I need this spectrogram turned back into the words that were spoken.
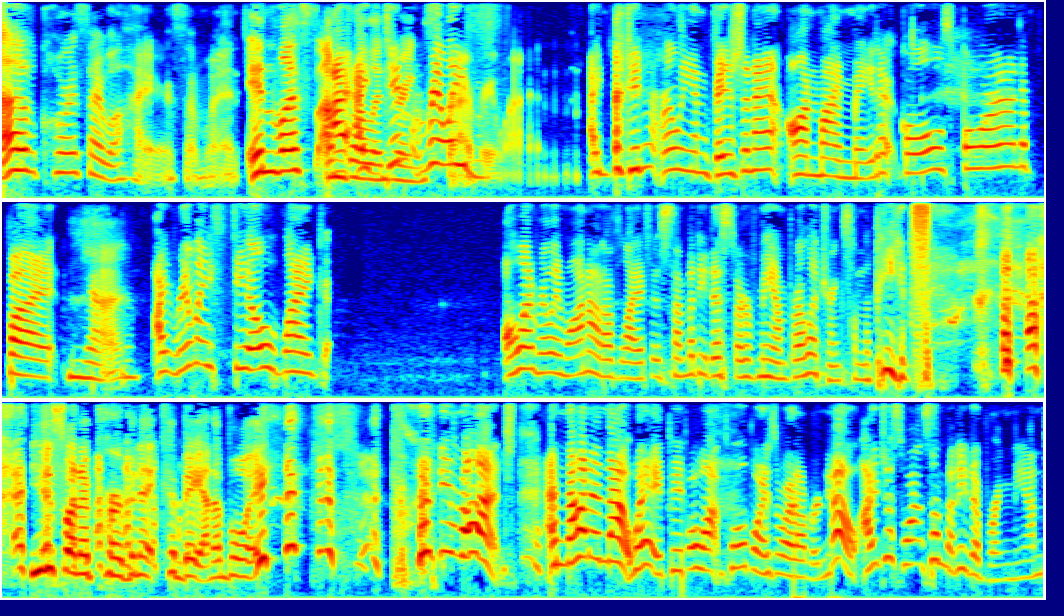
Of course, I will hire someone. Endless I umbrella didn't drinks really- for everyone. I didn't really envision it on my made it goals board, but Yeah, I really feel like all I really want out of life is somebody to serve me umbrella drinks on the beach. You just want a permanent cabana boy. Pretty much. And not in that way. People want pool boys or whatever. No, I just want somebody to bring me un-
